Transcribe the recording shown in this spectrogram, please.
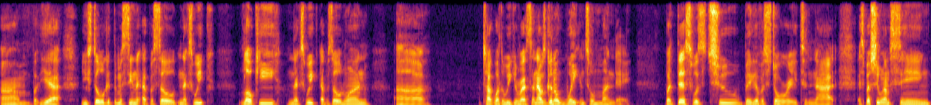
Um, but yeah, you still will get the Messina episode next week. Loki next week, episode one. Uh, talk about the weekend rest. And I was gonna wait until Monday, but this was too big of a story to not, especially when I'm seeing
